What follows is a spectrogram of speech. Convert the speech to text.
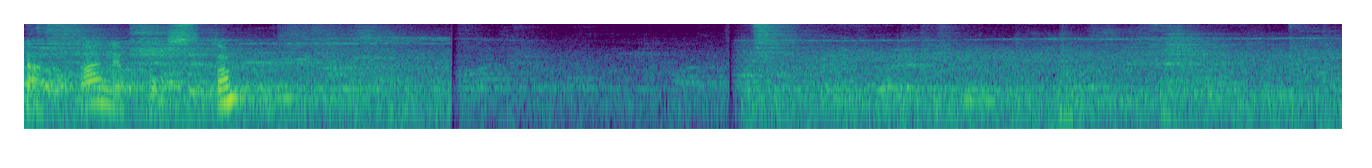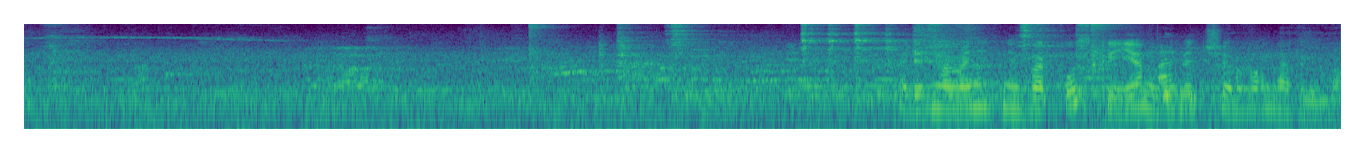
Так, далі пусто. Різноманітні закуски є навіть червона риба.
